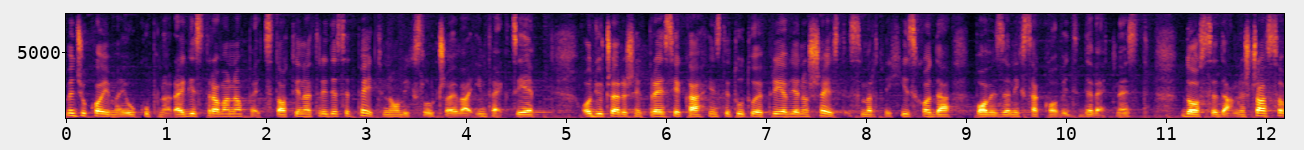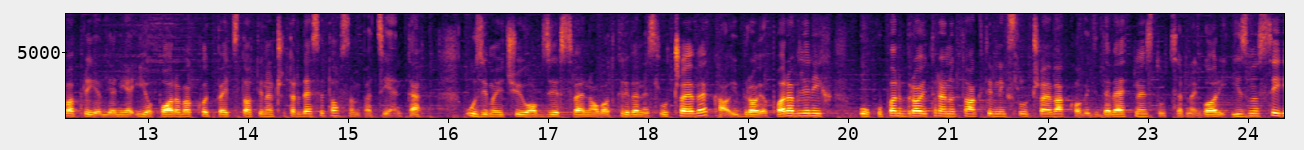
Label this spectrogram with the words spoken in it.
među kojima je ukupno registrovano 535 novih slučajeva infekcije. Od jučerašnjeg presjeka institutu je prijavljeno šest smrtnih ishoda povezanih sa COVID-19. Do 17 časova prijavljen je i oporavak od 540 28 pacijenta. Uzimajući u obzir sve novo otkrivene slučajeve, kao i broj oporavljenih, ukupan broj trenutno aktivnih slučajeva COVID-19 u Crnoj Gori iznosi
